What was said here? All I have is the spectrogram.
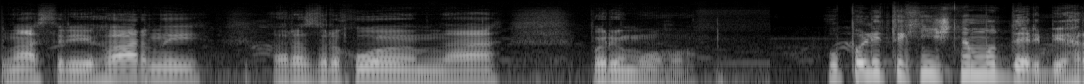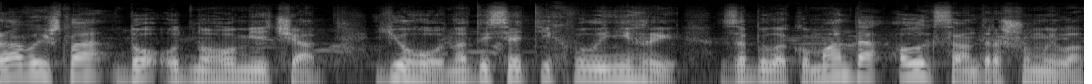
Настрій гарний, розраховуємо на перемогу. У політехнічному дербі гра вийшла до одного м'яча. Його на 10-й хвилині гри забила команда Олександра Шумила.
